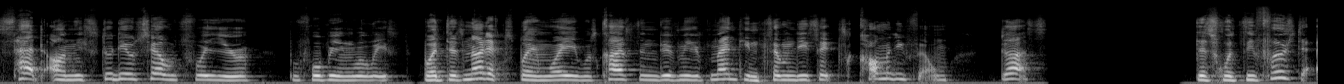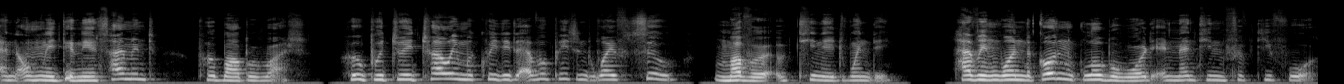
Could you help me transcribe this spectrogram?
sat on the studio shelves for a year before being released, but does not explain why he was cast in Disney's 1976 comedy film, Gus. This was the first and only Disney assignment for Barbara Rush, who portrayed Charlie McCready's ever-patient wife Sue, mother of teenage Wendy, having won the Golden Globe Award in 1954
